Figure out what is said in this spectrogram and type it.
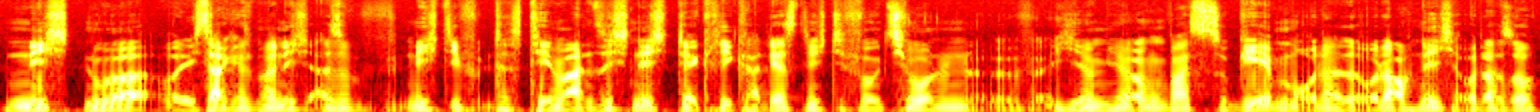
nicht nur, ich sage jetzt mal nicht, also nicht die, das Thema an sich nicht, der Krieg hat jetzt nicht die Funktion, äh, hier mir irgendwas zu geben oder, oder auch nicht oder so,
